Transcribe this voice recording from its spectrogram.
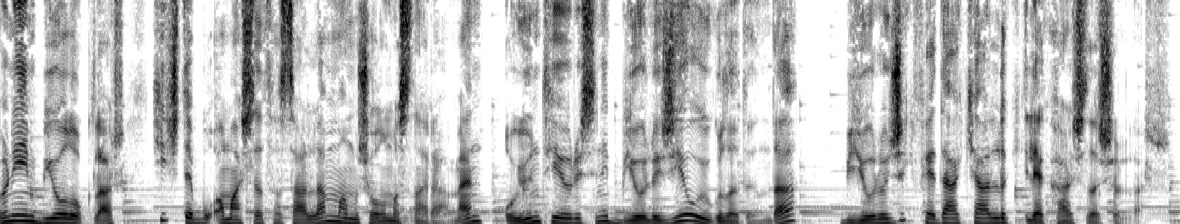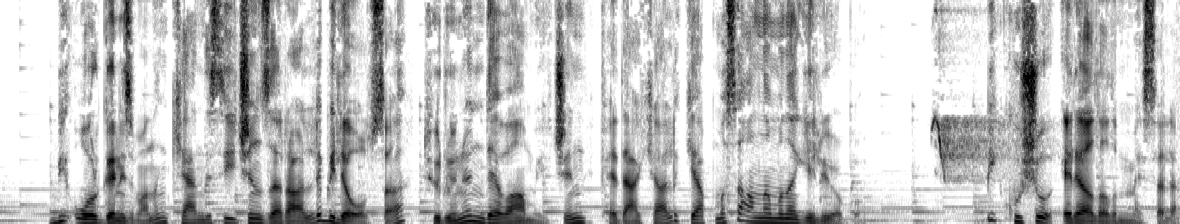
Örneğin biyologlar hiç de bu amaçla tasarlanmamış olmasına rağmen oyun teorisini biyolojiye uyguladığında biyolojik fedakarlık ile karşılaşırlar. Bir organizmanın kendisi için zararlı bile olsa türünün devamı için fedakarlık yapması anlamına geliyor bu. Bir kuşu ele alalım mesela.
